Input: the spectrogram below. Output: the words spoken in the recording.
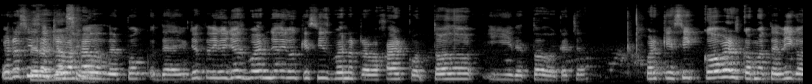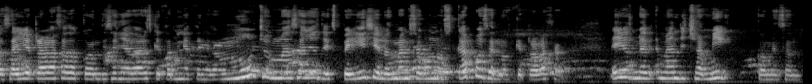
Pero sí Pero se ha sí trabajado de poco, de, yo te digo, yo es bueno, yo digo que sí es bueno trabajar con todo y de todo, ¿cachai? Porque si cobras, como te digo, o sea, yo he trabajado con diseñadores que también han tenido muchos más años de experiencia y los manes son unos capos en los que trabajan. Ellos me, me han dicho a mí, comenzando,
